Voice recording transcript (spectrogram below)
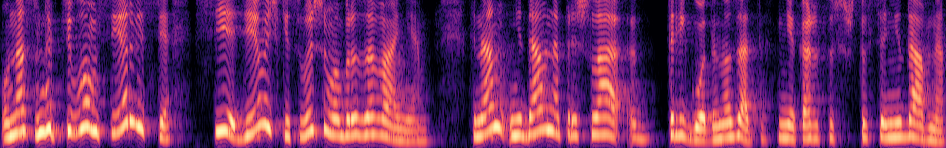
У нас в ногтевом сервисе все девочки с высшим образованием. К нам недавно пришла, э, три года назад, мне кажется, что все недавно,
